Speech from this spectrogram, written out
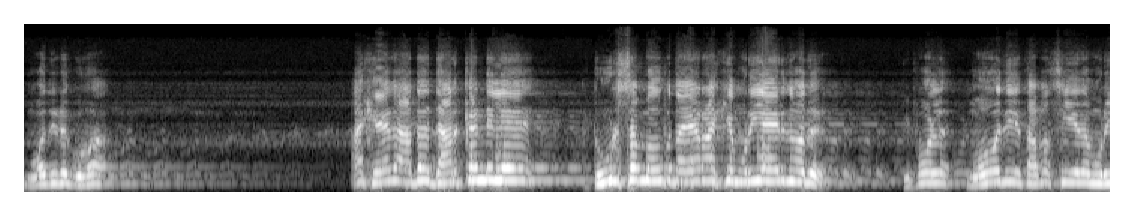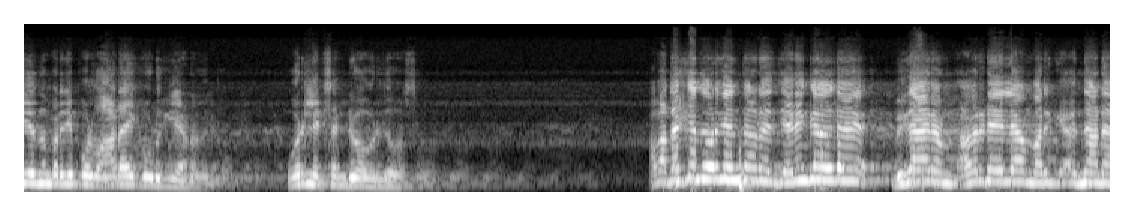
മോദിയുടെ ഗുഹ. ആ കേദ അത് ജാർഖണ്ഡിലെ ടൂറിസം വകുപ്പ് തയ്യാറാക്കിയ മുറിയായിരുന്നു അത്. ഇപ്പോൾ മോദി തപസ് ചെയ്ത മുറിയെന്നും പറഞ്ഞപ്പോൾ വാടകയ്ക്ക് അതിപ്പോൾ. ഒരു ലക്ഷം രൂപ ഒരു ദിവസം. അപ്പൊ അതൊക്കെ എന്ന് പറഞ്ഞാൽ എന്താണ്? ജനങ്ങളുടെ വികാരം അവരുടെ എല്ലാം വർഗ എന്താണ്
